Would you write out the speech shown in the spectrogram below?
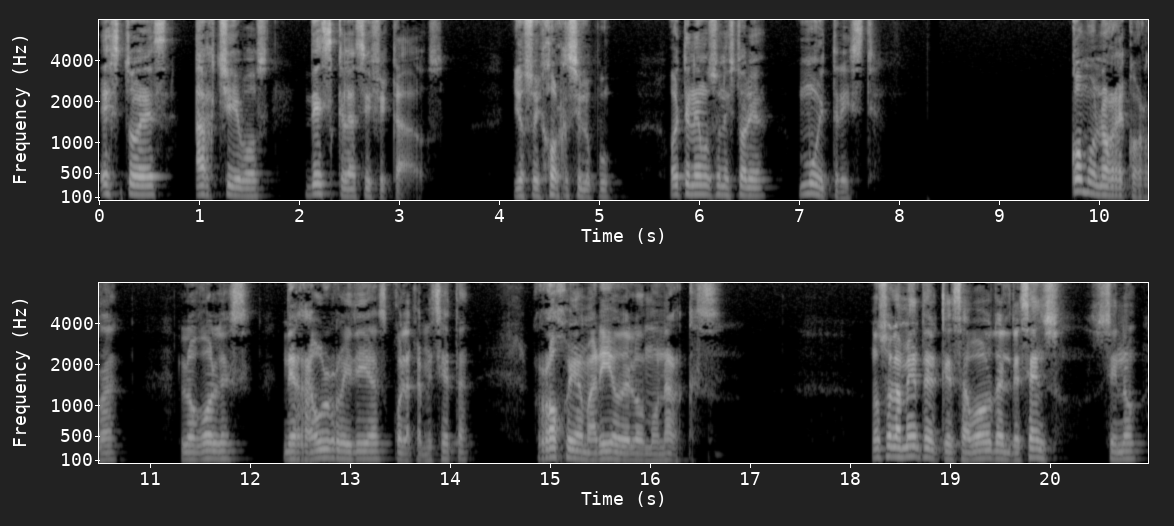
Esto es Archivos Desclasificados. Yo soy Jorge Silupú. Hoy tenemos una historia muy triste. ¿Cómo no recordar los goles de Raúl Ruiz Díaz con la camiseta rojo y amarillo de los monarcas? No solamente el que sabor del descenso, sino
